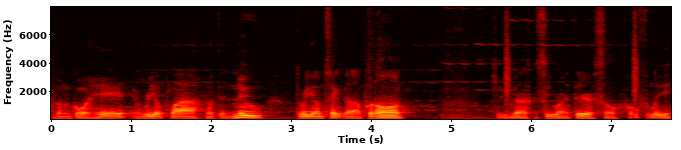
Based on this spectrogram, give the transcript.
I'm gonna go ahead and reapply with the new 3M tape that I put on. So you guys can see right there. So hopefully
